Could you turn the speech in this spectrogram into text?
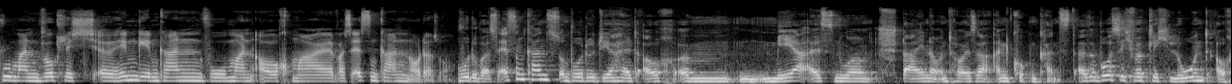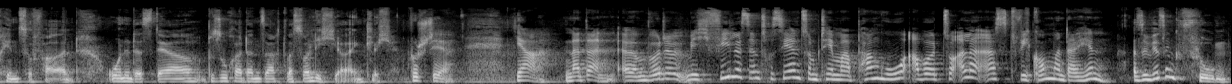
Wo man wirklich äh, hingehen kann, wo man auch mal was essen kann oder so. Wo du was essen kannst und wo du dir halt auch ähm, mehr als nur Steine und Häuser angucken kannst. Also wo es sich wirklich lohnt, auch hinzufahren, ohne dass der Besucher dann sagt, was soll ich hier eigentlich? Verstehe. Ja, na dann, ähm, würde mich vieles interessieren zum Thema Panghu, aber zuallererst, wie kommt man da hin? Also wir sind geflogen.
